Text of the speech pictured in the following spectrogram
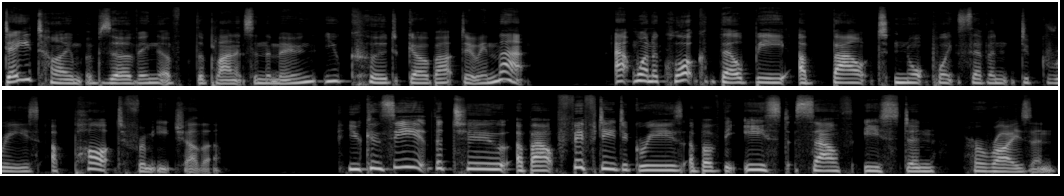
daytime observing of the planets and the moon, you could go about doing that. At one o'clock, they'll be about 0.7 degrees apart from each other. You can see the two about 50 degrees above the east southeastern horizon.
